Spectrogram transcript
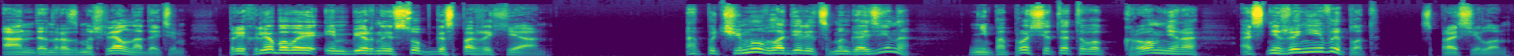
Анден размышлял над этим, прихлебывая имбирный суп госпожи Хиан. А почему владелец магазина не попросит этого Кромнера о снижении выплат? спросил он.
